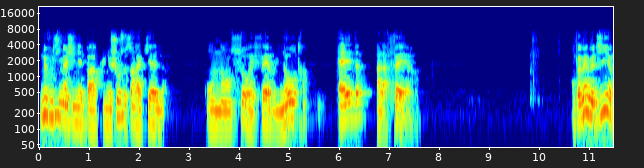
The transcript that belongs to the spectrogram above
ne vous imaginez pas qu'une chose sans laquelle on n'en saurait faire une autre aide à la faire. On peut même dire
